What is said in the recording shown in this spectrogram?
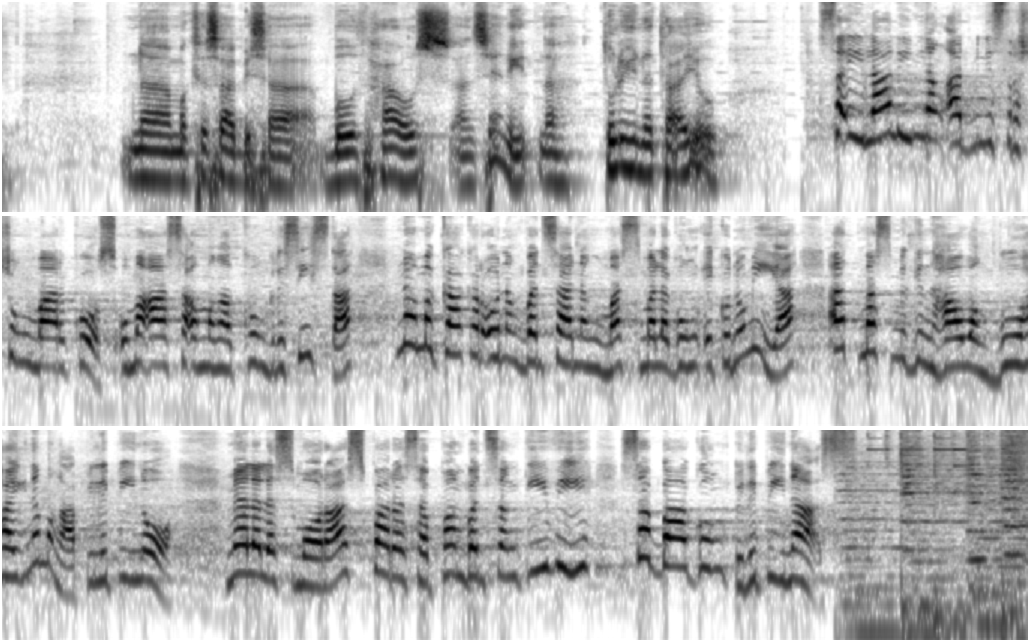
na magsasabi sa both House and Senate na tuloy na tayo. Sa ilalim ng Administrasyong Marcos, umaasa ang mga kongresista na magkakaroon ng bansa ng mas malagong ekonomiya at mas maginhawang buhay ng mga Pilipino. Melales Moras para sa Pambansang TV sa Bagong Pilipinas.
